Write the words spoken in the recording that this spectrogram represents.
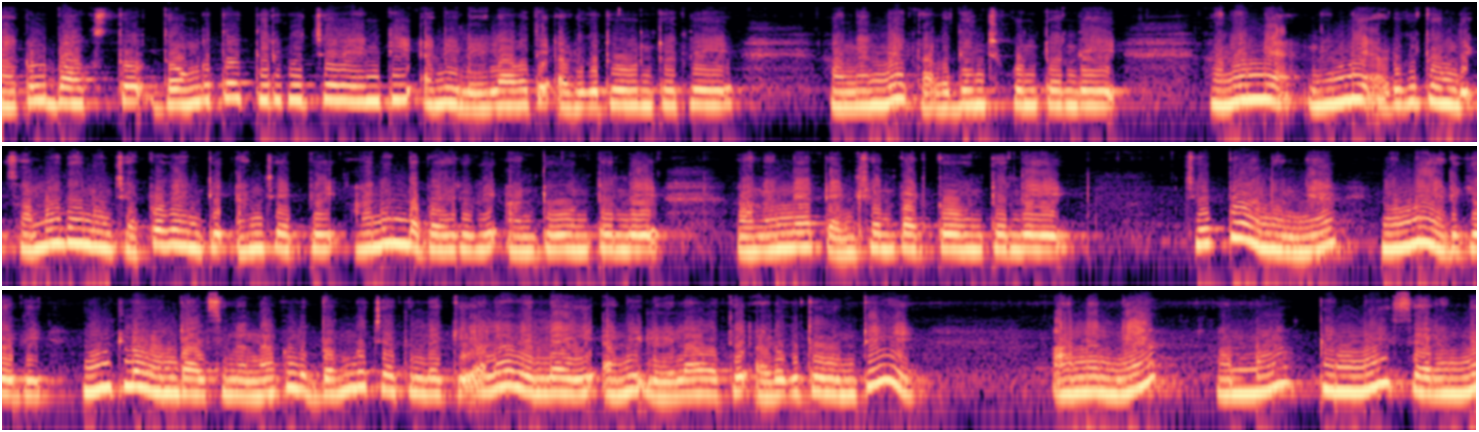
నగలు బాక్స్తో దొంగతో తిరిగి వచ్చావు ఏంటి అని లీలావతి అడుగుతూ ఉంటుంది. అనన్య తలదించుకుంటుంది అనన్య నిన్నే అడుగుతుంది సమాధానం చెప్పవేంటి? అని చెప్పి ఆనంద భైరవి అంటూ ఉంటుంది. అనన్య టెన్షన్ పడుతూ ఉంటుంది. చెప్పు అనన్య నిన్నే అడిగేది. ఇంట్లో ఉండాల్సిన నగలు దొంగ చేతుల్లోకి ఎలా వెళ్ళాయి అని లీలావతి అడుగుతూ ఉంటే అనన్య అమ్మ పిన్ని శరణ్య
